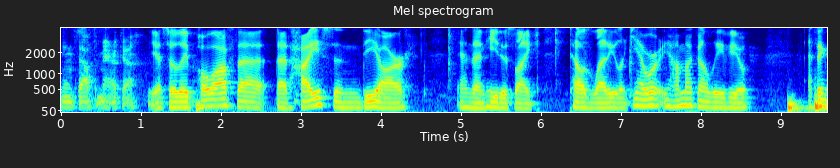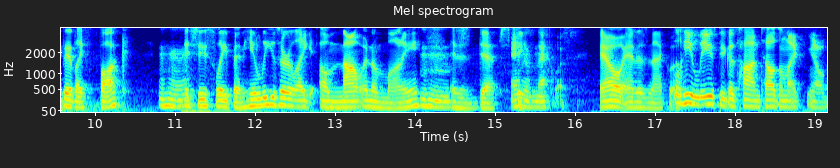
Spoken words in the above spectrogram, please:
in South America. Yeah, so they pull off that that heist in DR, and then he just like tells Letty like, "Yeah, we're yeah, I'm not gonna leave you." I think they like fuck. Mm-hmm. And she's sleeping. He leaves her like a mountain of money Mhm. and just dips. And Be- his necklace. oh, and his necklace. Well, he leaves because Han tells him like you know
